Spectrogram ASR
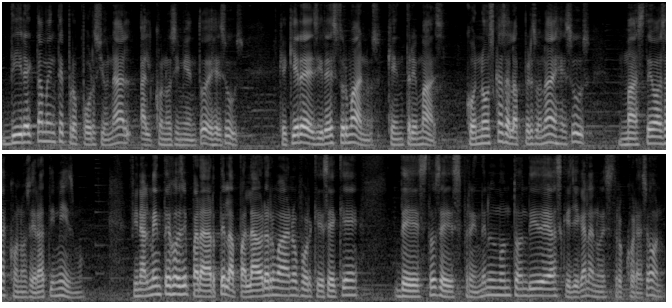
directamente proporcional al conocimiento de Jesús. ¿Qué quiere decir esto, hermanos? Que entre más conozcas a la persona de Jesús, más te vas a conocer a ti mismo. Finalmente, José, para darte la palabra, hermano, porque sé que de esto se desprenden un montón de ideas que llegan a nuestro corazón.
